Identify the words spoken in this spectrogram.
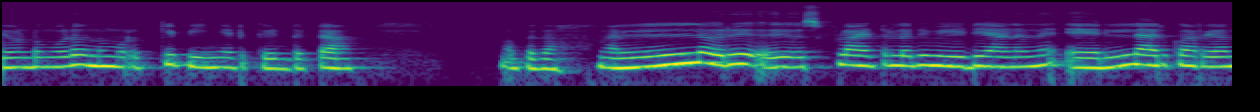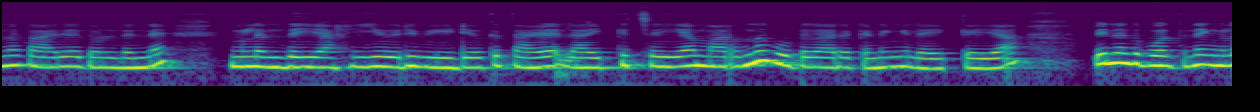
കൊണ്ടും കൂടെ ഒന്ന് മുറുക്കി പിഞ്ഞെടുക്കുന്നുണ്ട് കേട്ടോ അപ്പോൾ ഇതാ നല്ലൊരു യൂസ്ഫുൾ ആയിട്ടുള്ളൊരു വീഡിയോ ആണെന്ന് എല്ലാവർക്കും അറിയാവുന്ന കാര്യം അതുകൊണ്ട് തന്നെ നിങ്ങൾ എന്ത് ചെയ്യുക ഈ ഒരു വീഡിയോക്ക് താഴെ ലൈക്ക് ചെയ്യുക മറന്ന് കൂട്ടുകാരൊക്കെ ഉണ്ടെങ്കിൽ ലൈക്ക് ചെയ്യുക പിന്നെ അതുപോലെ തന്നെ നിങ്ങൾ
